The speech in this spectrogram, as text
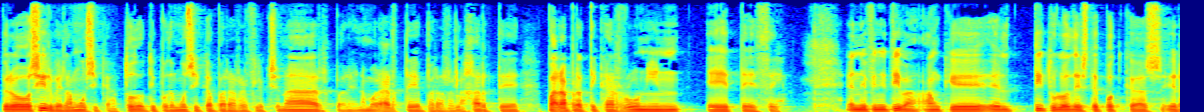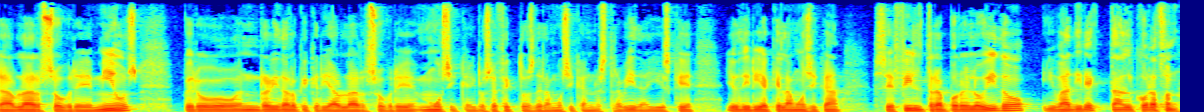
Pero sirve la música, todo tipo de música para reflexionar, para enamorarte, para relajarte, para practicar running, etc. En definitiva, aunque el título de este podcast era hablar sobre Muse, pero en realidad lo que quería hablar sobre música y los efectos de la música en nuestra vida. Y es que yo diría que la música se filtra por el oído y va directa al corazón.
